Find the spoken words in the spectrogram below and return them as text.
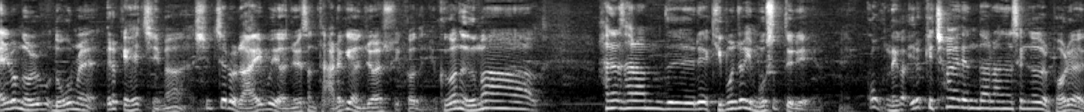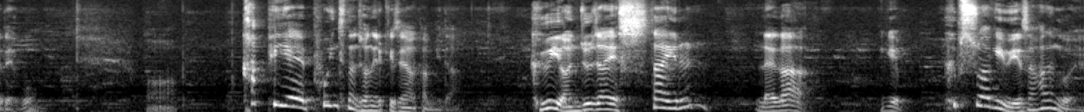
앨범 녹- 녹음을 이렇게 했지만 실제로 라이브 연주에선 다르게 연주할 수 있거든요. 그거는 음악 하는 사람들의 기본적인 모습들이에요. 네, 꼭 내가 이렇게 쳐야 된다라는 생각을 버려야 되고 어, 카피의 포인트는 저는 이렇게 생각합니다. 그 연주자의 스타일을 내가 이게 흡수하기 위해서 하는 거예요.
